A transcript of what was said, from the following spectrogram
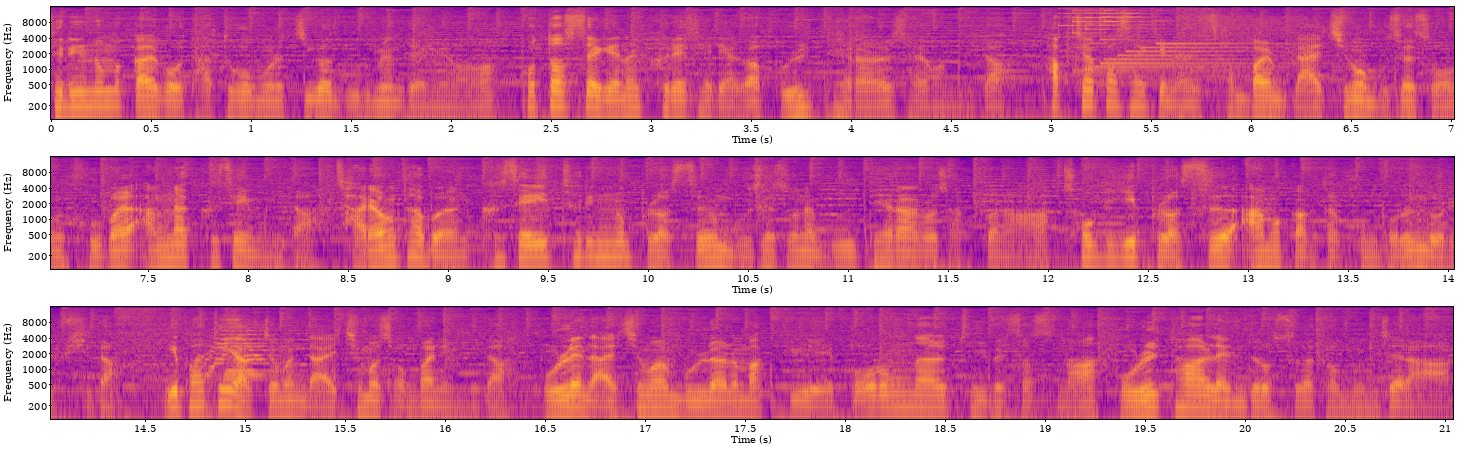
트릭룸을 깔고 다투곰으로 찍어 누르면 되며 포터스에게는 크레세리아가 불테라를 사용 사용합니다. 합체파 3개는 선발 날치모 무쇠손, 후발 악락 크세입니다. 자령탑은 크세이 트릭룸 플러스 무쇠손의 물테라로 잡거나 속이기 플러스 암흑강타 콤보를 노립시다. 이 파티의 약점은 날치모 전반입니다. 원래 날치모의 물란을 막기 위해 뽀록나를 투입했었으나 보를타와 랜드로스가 더 문제라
